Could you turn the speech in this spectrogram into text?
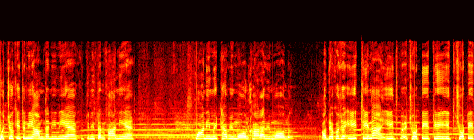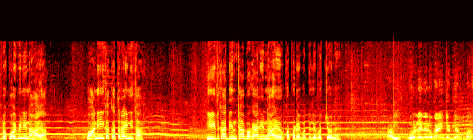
बच्चों की इतनी आमदनी नहीं है, इतनी तनख्वाह नहीं है। पानी मीठा भी मोल, खारा भी मोल। और देखो जो ईद थी ना, ईद पे छोटी ईद थी, ईद, छोटी ईद पे कोई भी नहीं नहाया। पानी का कतरा ही नहीं था। ईद का दिन था, बगैर ही नहाए कपड़े बदले बच्चों ने। आप वोट लेने लोग आएँगे अभी आपके पास?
